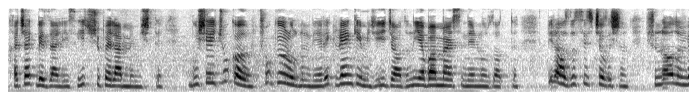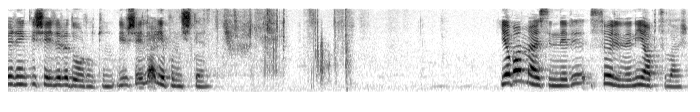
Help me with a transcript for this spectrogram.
Kaçak bezelye ise hiç şüphelenmemişti. Bu şey çok ağır, çok yoruldum diyerek renk emici icadını yaban mersinlerine uzattı. Biraz da siz çalışın. Şunu alın ve renkli şeylere doğrultun. Bir şeyler yapın işte. Yaban mersinleri söyleneni yaptılar.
